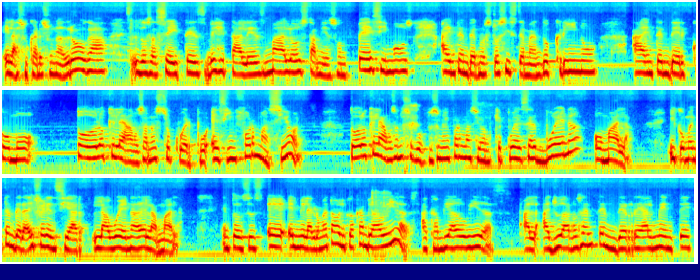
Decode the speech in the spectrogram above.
el azúcar es una droga, los aceites vegetales malos también son pésimos, a entender nuestro sistema endocrino, a entender cómo todo lo que le damos a nuestro cuerpo es información. Todo lo que le damos a nuestro cuerpo es una información que puede ser buena o mala. Y cómo entender a diferenciar la buena de la mala. Entonces, eh, el milagro metabólico ha cambiado vidas, ha cambiado vidas, al ayudarnos a entender realmente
